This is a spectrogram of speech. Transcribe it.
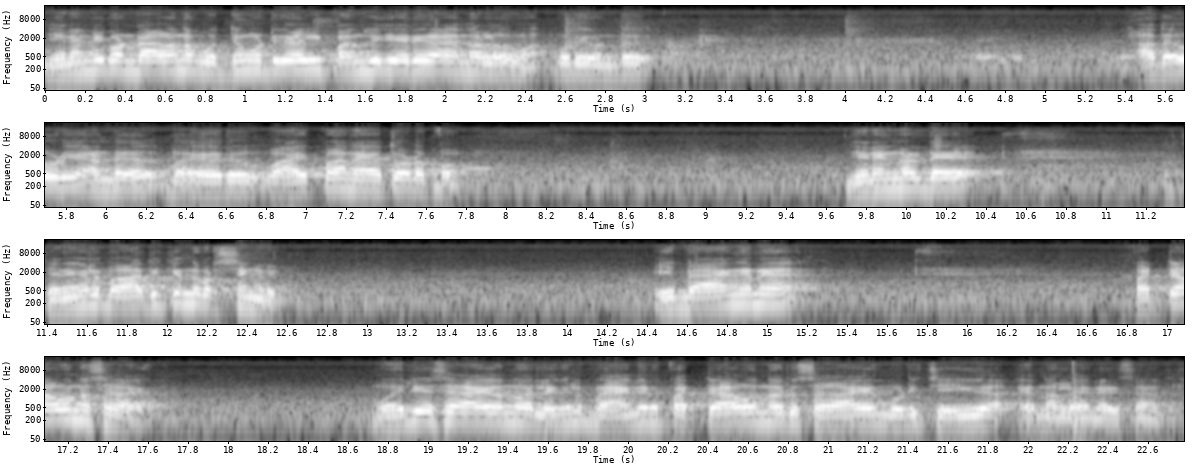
ജനങ്ങൾക്കുണ്ടാകുന്ന ബുദ്ധിമുട്ടുകളിൽ പങ്കുചേരുക എന്നുള്ളത് കൂടിയുണ്ട്. അതുകൂടിയാണ്ട് ഒരു വായ്പാ നയത്തോടൊപ്പം ജനങ്ങളുടെ ജനങ്ങളെ ബാധിക്കുന്ന പ്രശ്നങ്ങളിൽ ഈ ബാങ്കിന് പറ്റാവുന്ന സഹായം. വലിയ സഹായമൊന്നും അല്ലെങ്കിലും ബാങ്കിന് പറ്റാവുന്ന ഒരു സഹായം കൂടി ചെയ്യുക എന്നുള്ളതിന്റെ അടിസ്ഥാനത്തിൽ.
